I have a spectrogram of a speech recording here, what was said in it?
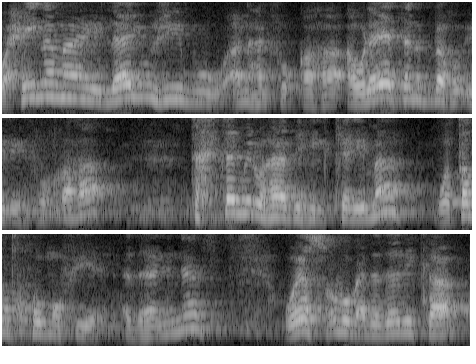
وحينما لا يجيب عنها الفقهاء أو لا يتنبه إليه الفقهاء تختمل هذه الكلمة وتضخم في أذهان الناس ويصعب بعد ذلك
